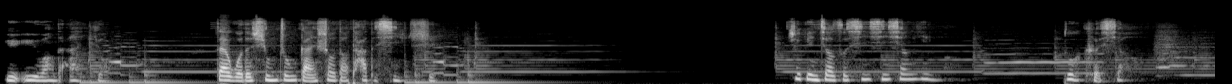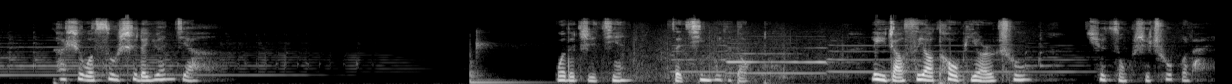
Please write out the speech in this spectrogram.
与欲望的暗涌，在我的胸中感受到他的心事，这便叫做心心相印吗？多可笑他是我宿世的冤家。我的指尖在轻微的抖动利爪似要透皮而出却总是出不来。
